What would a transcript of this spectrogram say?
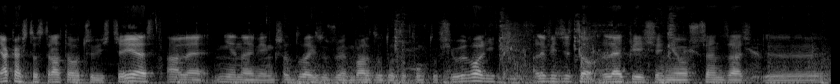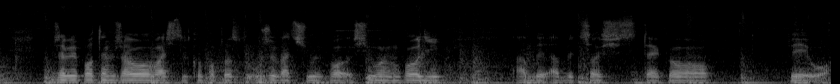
jakaś to strata oczywiście jest, ale nie największa. Tutaj zużyłem bardzo dużo punktów siły woli, ale wiecie co, lepiej się nie oszczędzać, yy, żeby potem żałować, tylko po prostu używać siły siłę woli, aby, aby coś z tego było.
